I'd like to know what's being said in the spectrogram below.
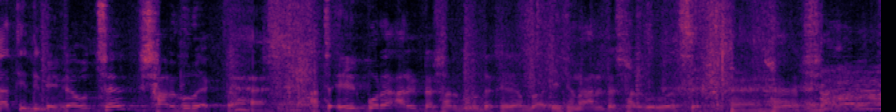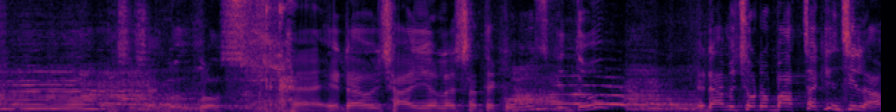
লাথি দিব। এটা হচ্ছে ষাড় গরু একটা। হ্যাঁ। আচ্ছা এরপরে আরেকটা ষাড় গরু দেখাই আমরা। এখানে আরেকটা ষাড় গরু আছে। হ্যাঁ। হ্যাঁ ক্রস। হ্যাঁ এটা ওই শাহিওয়ালের সাথে ক্রস কিন্তু এটা আমি ছোট বাচ্চা কিনছিলাম।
